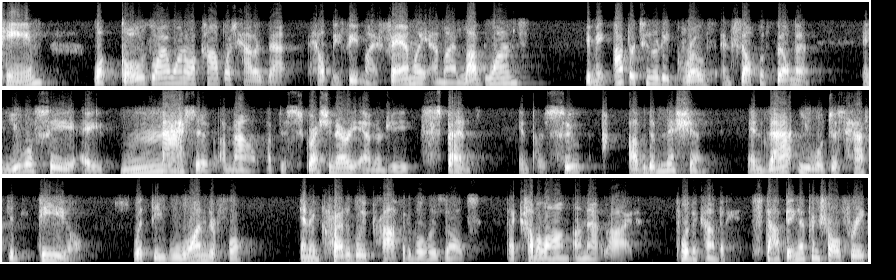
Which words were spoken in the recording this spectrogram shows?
team. What goals do I want to accomplish? How does that help me feed my family and my loved ones? Give me opportunity, growth, and self fulfillment. And you will see a massive amount of discretionary energy spent in pursuit of the mission. And that you will just have to deal with the wonderful and incredibly profitable results that come along on that ride for the company. Stop being a control freak,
